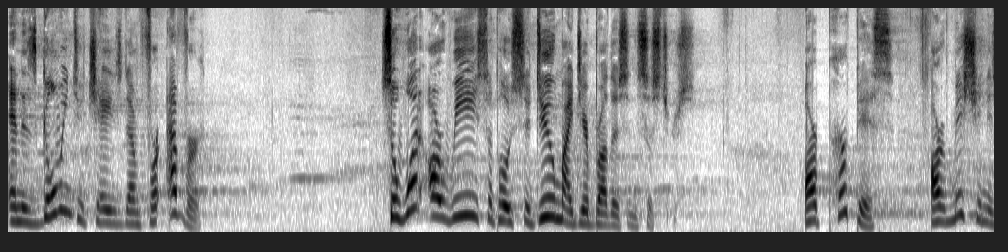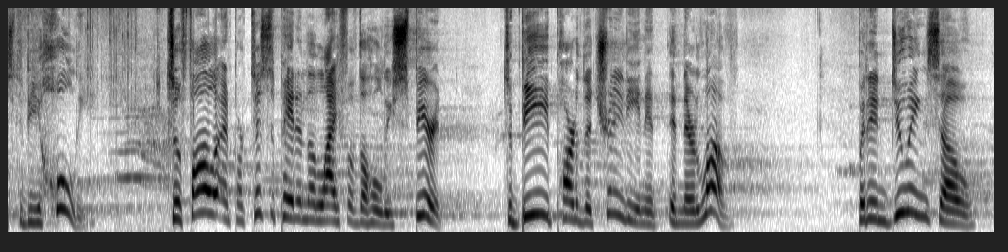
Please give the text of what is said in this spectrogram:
and is going to change them forever. So, what are we supposed to do, my dear brothers and sisters? Our purpose our mission is to be holy, to follow and participate in the life of the Holy Spirit, to be part of the Trinity in, in their love. But in doing so,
